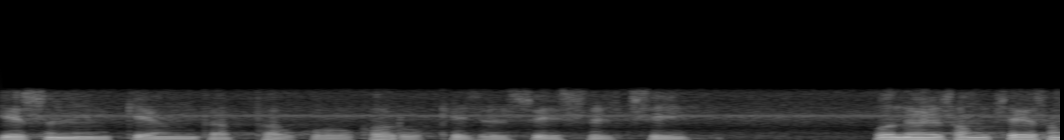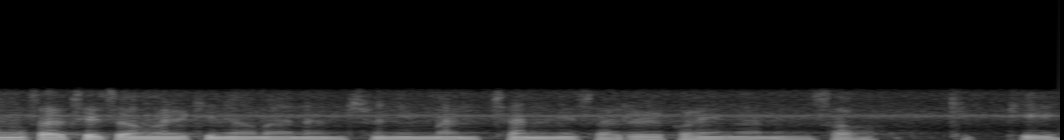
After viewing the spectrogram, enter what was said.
예수님께 응답하고 거룩해질 수 있을지 오늘 성체 성사 제정을 기념하는 주님 만찬 미사를 거행하면서 깊이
